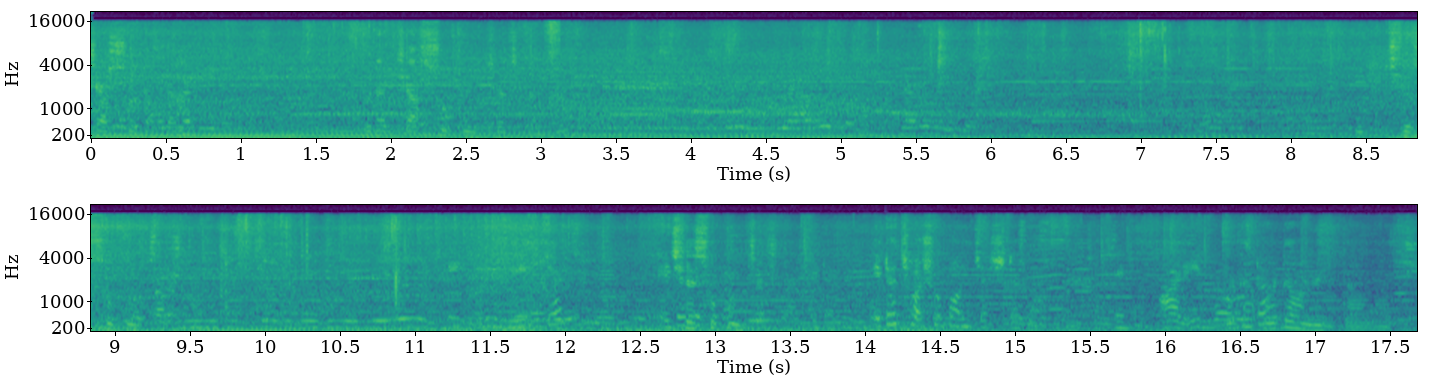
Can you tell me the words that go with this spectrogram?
চারশো টাকা। ওটা চারশো পঞ্চাশ টাকা। ছশো পঞ্চাশ ছশো পঞ্চাশ টাকা এটা ছশো পঞ্চাশ টাকা। আর এই বড়টা? ওটা অনেক দাম আছে।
